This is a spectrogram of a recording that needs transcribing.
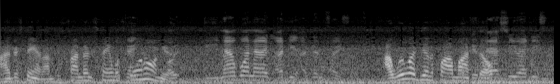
I understand. I'm just trying to understand what's Okay. going on here. Oh, Do you not want to identify yourself? I will identify Okay, myself. I see your ID, sir?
